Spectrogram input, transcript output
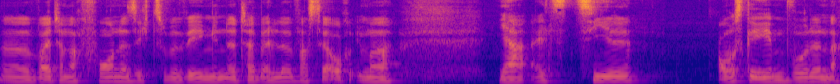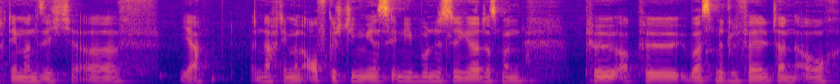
äh, weiter nach vorne sich zu bewegen in der Tabelle, was ja auch immer ja, als Ziel ausgegeben wurde, nachdem man sich, äh, ja, nachdem man aufgestiegen ist in die Bundesliga, dass man peu à peu übers Mittelfeld dann auch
